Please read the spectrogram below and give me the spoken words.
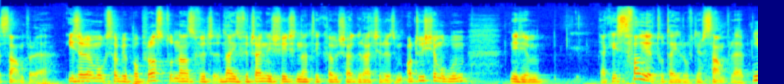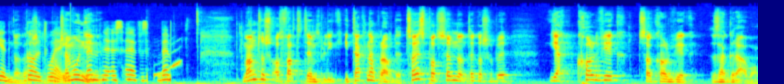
sample. I żebym mógł sobie po prostu nazwy- najzwyczajniej w świecie na tych klawiszach grać rytm. Oczywiście mógłbym, nie wiem, jakieś swoje tutaj również sample 1 dodać. gold No, wave Czemu nie? Mam tu już otwarty ten plik i tak naprawdę, co jest potrzebne do tego, żeby jakkolwiek, cokolwiek zagrało?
